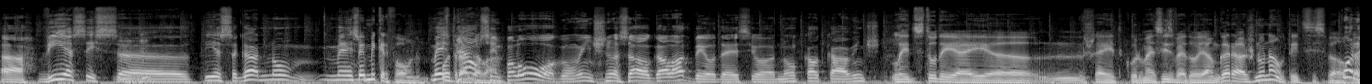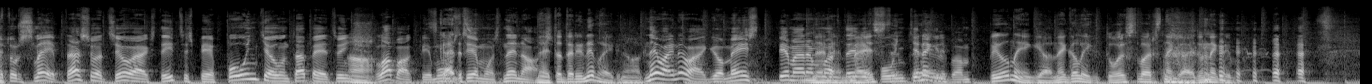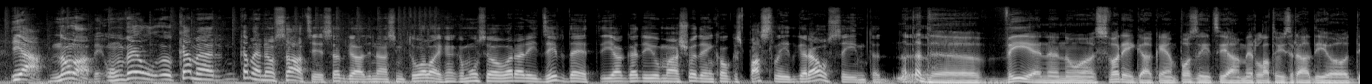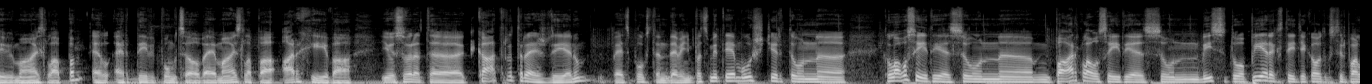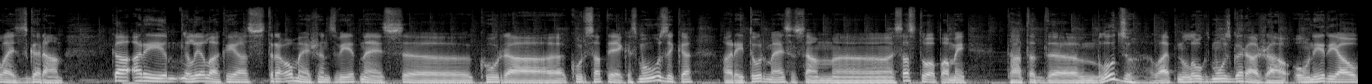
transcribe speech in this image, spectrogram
uh, viesis. Mm -hmm. uh, tiesa gan, nu, mēs pie mikrofona. Mēs ļausim pa logu, un viņš no sava gala atbildēs, jo nu, kaut kā viņš. Līdz studijai uh, šeit, kur mēs izveidojām garāžu, nu nav ticis vēl. Ko nu tur slēpt? Esot cilvēks ticis pie puņa, un tāpēc viņš ah, labāk pie skaidrs. mums ciemos nenāk. Nē, tad arī nevajag nākt. Nevajag, nevajag, jo mēs, piemēram, ne, ne, ar tevi puņa negribam. Pilnīgi, jā, negalīgi to es vairs negaidu un negribu. Jā, nu labi. Un vēl, uh, kamēr, kamēr nav sācies, atgādināsim to laikam, ka mūs jau var arī dzirdēt. Ja gadījumā šodien kaut kas paslīd gar ausīm, tad. Nu, tad uh, viena no svarīgākajām pozīcijām ir Latvijas Rādio 2 mājaslapa, LR2.CLV mājaslapā, arhīvā. Jūs varat uh, katru trešdienu pēc 19. uzšķirt un uh, klausīties un uh, pārklausīties un visu to pierakstīt, ja kaut kas ir palaists garām kā arī lielākajās straumēšanas vietnēs, uh, kurā, kur satiekas mūzika, arī tur mēs esam uh, sastopami. Tātad, um, lūdzu, laipni lūgt mūsu garāžā, un ir jau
